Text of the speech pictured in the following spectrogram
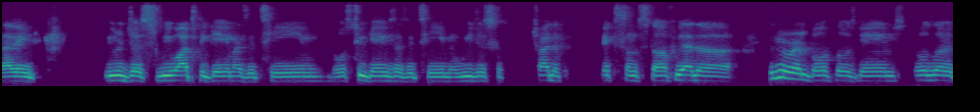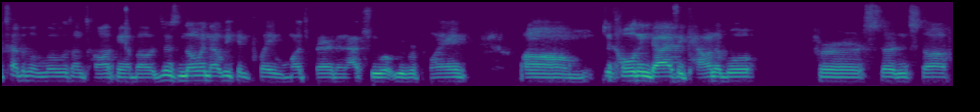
And I think we were just we watched the game as a team, those two games as a team, and we just tried to fix some stuff. We had a because we were in both those games. Those are the type of the lows I'm talking about. Just knowing that we can play much better than actually what we were playing. Um, just holding guys accountable for certain stuff,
